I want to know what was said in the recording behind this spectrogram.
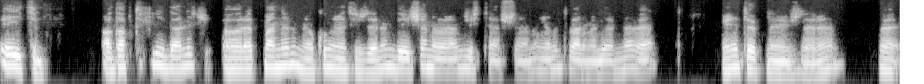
Eğitim Adaptif liderlik, öğretmenlerin ve okul yöneticilerinin değişen öğrenci ihtiyaçlarına yanıt vermelerine ve yeni teknolojilere ve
